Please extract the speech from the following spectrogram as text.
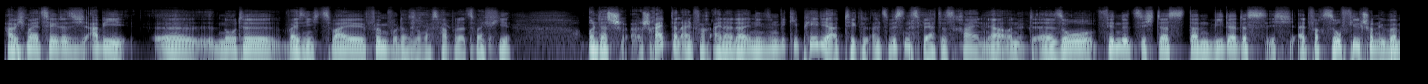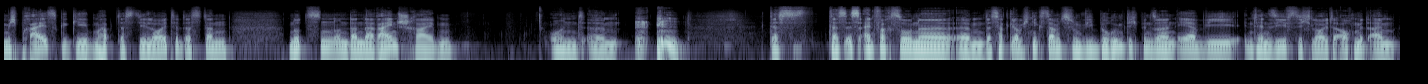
habe ich mal erzählt, dass ich Abi-Note, äh, weiß ich nicht, 2,5 oder sowas habe oder 2,4. Und das schreibt dann einfach einer da in diesen Wikipedia-Artikel als Wissenswertes rein, ja. Und äh, so findet sich das dann wieder, dass ich einfach so viel schon über mich preisgegeben habe, dass die Leute das dann nutzen und dann da reinschreiben. Und ähm, das, das ist einfach so eine, ähm, das hat glaube ich nichts damit zu tun, wie berühmt ich bin, sondern eher wie intensiv sich Leute auch mit einem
